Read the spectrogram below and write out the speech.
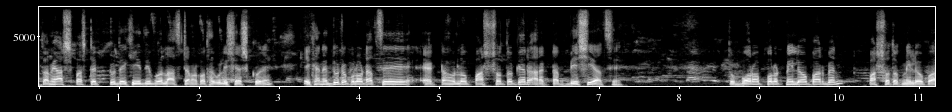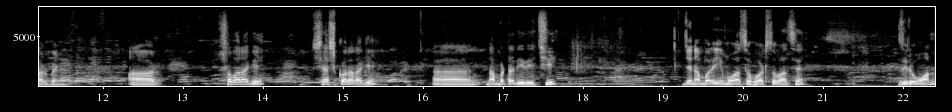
তো আমি আশপাশটা একটু দেখিয়ে দিব লাস্টে আমার কথাগুলি শেষ করে। এখানে দুটো প্লট আছে, একটা হলো পাঁচ শতকের আর একটা বেশি আছে। তো বড় প্লট নিলেও পারবেন, পাঁচ শতক নিলেও পারবেন। আর সবার আগে, শেষ করার আগে নাম্বারটা দিয়ে দিচ্ছি। যে নাম্বারে ইমো আছে, হোয়াটসঅ্যাপ আছে, zero one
